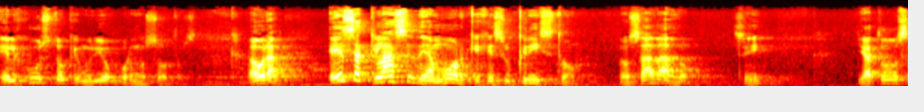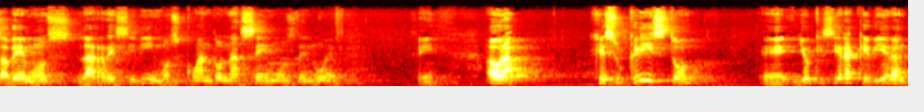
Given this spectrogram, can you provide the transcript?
el justo que murió por nosotros. Ahora, esa clase de amor que Jesucristo nos ha dado, ¿sí? Ya todos sabemos, la recibimos cuando nacemos de nuevo, ¿sí? Ahora, Jesucristo, eh, yo quisiera que vieran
